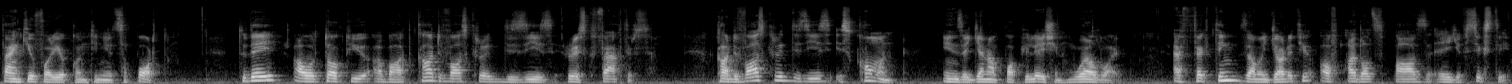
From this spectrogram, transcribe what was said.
thank you for your continued support. Today, I will talk to you about cardiovascular disease risk factors. Cardiovascular disease is common in the general population worldwide, affecting the majority of adults past the age of 60.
